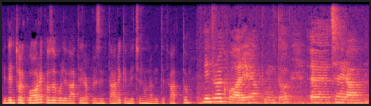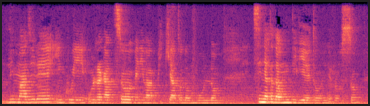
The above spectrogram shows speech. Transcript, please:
E dentro al cuore cosa volevate rappresentare che invece non avete fatto? Dentro al cuore, appunto, eh, c'era l'immagine in cui un ragazzo veniva picchiato da un bullo, segnata da un divieto in rosso.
